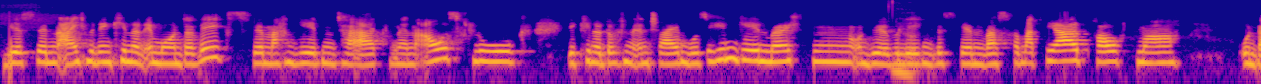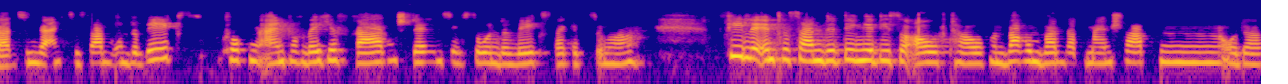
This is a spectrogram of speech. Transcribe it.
Wir sind eigentlich mit den Kindern immer unterwegs. Wir machen jeden Tag einen Ausflug. Die Kinder dürfen entscheiden, wo sie hingehen möchten. Und wir überlegen ein bisschen, was für Material braucht man. Und dann sind wir eigentlich zusammen unterwegs, gucken einfach, welche Fragen stellen sich so unterwegs. Da gibt's immer viele interessante Dinge, die so auftauchen. Warum wandert mein Schatten oder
